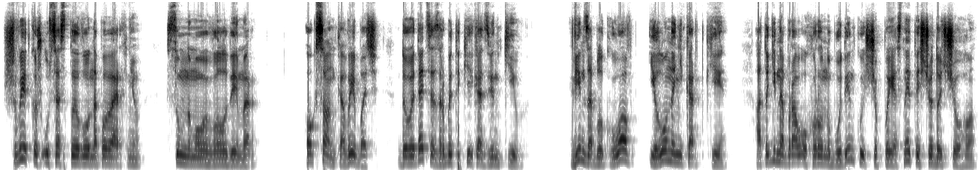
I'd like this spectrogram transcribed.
Швидко ж усе спливло на поверхню, сумно мовив Володимир. Оксанка, вибач, доведеться зробити кілька дзвінків. Він заблокував Ілонині картки, а тоді набрав охорону будинку, щоб пояснити, що до чого.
